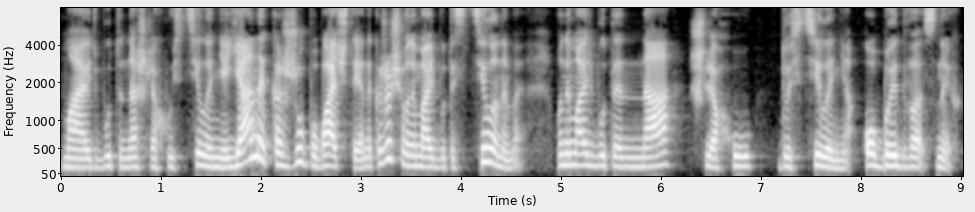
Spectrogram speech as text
мають бути на шляху зцілення. Я не кажу, побачте, я не кажу, що вони мають бути зціленими. Вони мають бути на шляху до зцілення, обидва з них.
